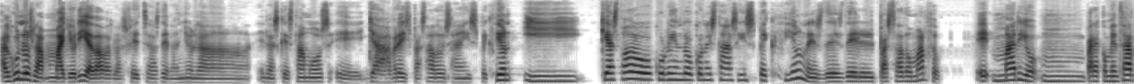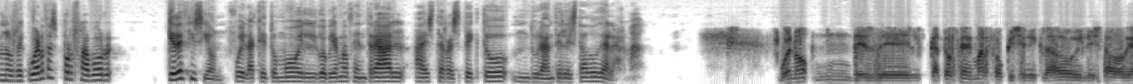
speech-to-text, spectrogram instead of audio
Algunos, la mayoría, dadas las fechas del año en, las que estamos, eh, ya habréis pasado esa inspección. ¿Y qué ha estado ocurriendo con estas inspecciones desde el pasado marzo? Eh, Mario, mm, para comenzar, ¿nos recuerdas, por favor, qué decisión fue la que tomó el Gobierno central a este respecto durante el estado de alarma? Bueno, mm, desde el 14 de marzo que se declaró el estado de,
